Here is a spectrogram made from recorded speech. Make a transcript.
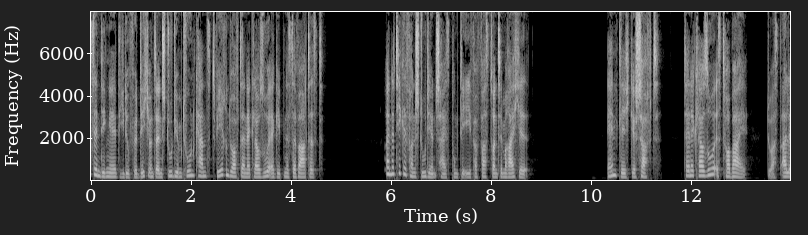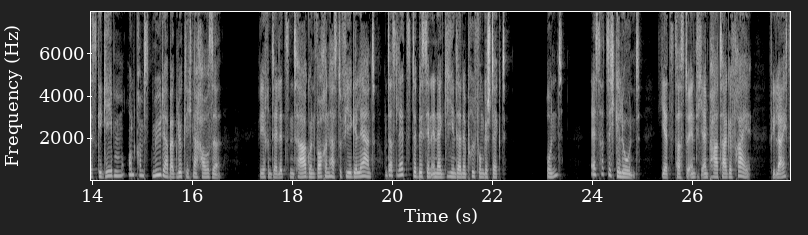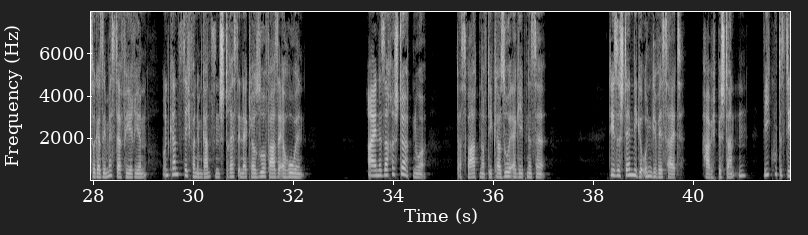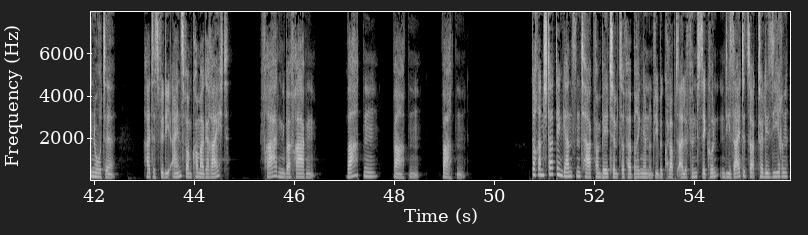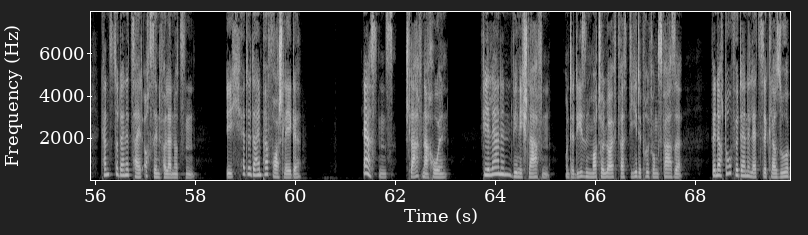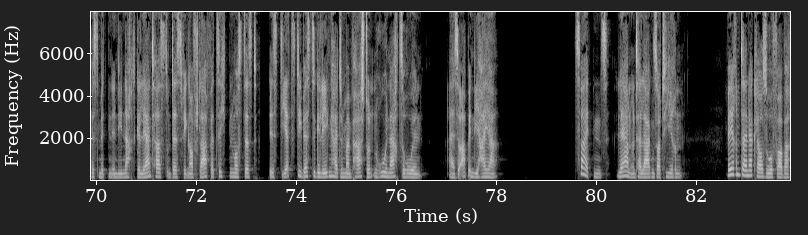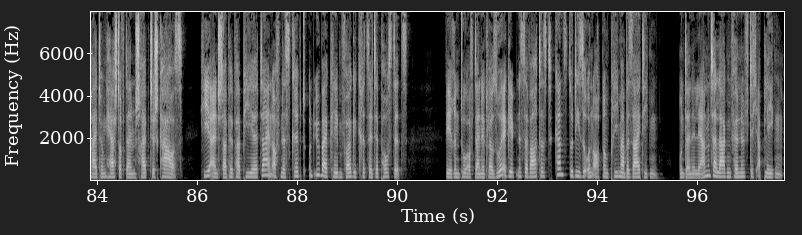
17 Dinge, die du für dich und dein Studium tun kannst, während du auf deine Klausurergebnisse wartest. Ein Artikel von studienscheiß.de verfasst von Tim Reichel. Endlich geschafft. Deine Klausur ist vorbei. Du hast alles gegeben und kommst müde, aber glücklich nach Hause. Während der letzten Tage und Wochen hast du viel gelernt und das letzte bisschen Energie in deine Prüfung gesteckt. Und? Es hat sich gelohnt. Jetzt hast du endlich ein paar Tage frei, vielleicht sogar Semesterferien und kannst dich von dem ganzen Stress in der Klausurphase erholen. Eine Sache stört nur. Das Warten auf die Klausurergebnisse. Diese ständige Ungewissheit. Habe ich bestanden? Wie gut ist die Note? Hat es für die Eins vom Komma gereicht? Fragen über Fragen. Warten, warten, warten. Doch anstatt den ganzen Tag vom Bildschirm zu verbringen und wie bekloppt alle fünf Sekunden die Seite zu aktualisieren, kannst du deine Zeit auch sinnvoller nutzen. Ich hätte da ein paar Vorschläge. Erstens, Schlaf nachholen. Viel lernen, wenig schlafen. Unter diesem Motto läuft fast jede Prüfungsphase. Wenn auch du für deine letzte Klausur bis mitten in die Nacht gelernt hast und deswegen auf Schlaf verzichten musstest, ist jetzt die beste Gelegenheit, in mein paar Stunden Ruhe nachzuholen. Also ab in die Haia. Zweitens, Lernunterlagen sortieren. Während deiner Klausurvorbereitung herrscht auf deinem Schreibtisch Chaos. Hier ein Stapel Papier, da ein offenes Skript und überall kleben vollgekritzelte Post-its. Während du auf deine Klausurergebnisse wartest, kannst du diese Unordnung prima beseitigen und deine Lernunterlagen vernünftig ablegen.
